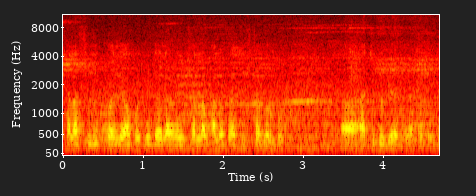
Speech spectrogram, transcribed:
খেলার সুযোগ পাইলে অপরচুনিটি হলে আমি ইনশাল্লাহ ভালো খেলার চেষ্টা করব। এতটুকুই আর কি আপাতত।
